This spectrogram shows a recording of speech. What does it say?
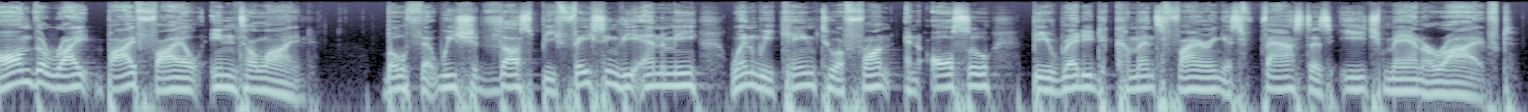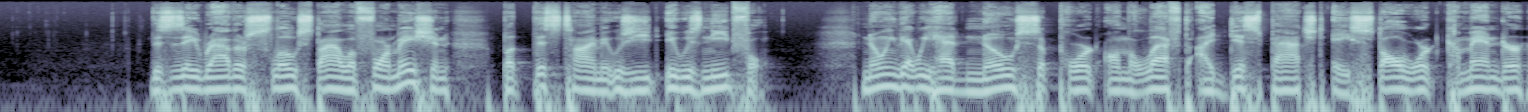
On the right, by file into line, both that we should thus be facing the enemy when we came to a front and also be ready to commence firing as fast as each man arrived. This is a rather slow style of formation, but this time it was it was needful. Knowing that we had no support on the left, I dispatched a stalwart commander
